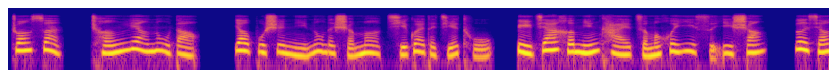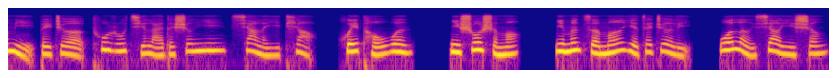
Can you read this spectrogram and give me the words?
装蒜？”程亮怒道：“要不是你弄的什么奇怪的截图，李佳和明凯怎么会一死一伤？”乐小米被这突如其来的声音吓了一跳，回头问：“你说什么？你们怎么也在这里？”我冷笑一声：“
